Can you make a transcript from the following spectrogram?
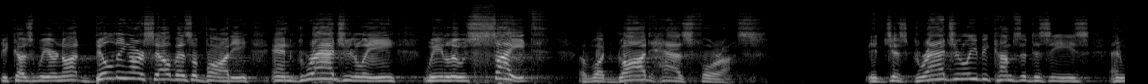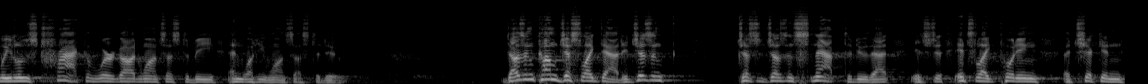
because we are not building ourselves as a body and gradually we lose sight of what God has for us. It just gradually becomes a disease, and we lose track of where God wants us to be and what He wants us to do. It doesn't come just like that. It doesn't just doesn't snap to do that. It's just, it's like putting a chicken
